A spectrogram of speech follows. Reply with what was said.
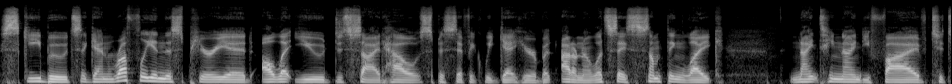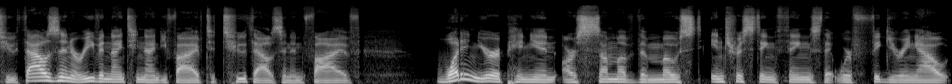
ski boots again, roughly in this period. I'll let you decide how specific we get here, but I don't know. Let's say something like 1995 to 2000, or even 1995 to 2005. What, in your opinion, are some of the most interesting things that we're figuring out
